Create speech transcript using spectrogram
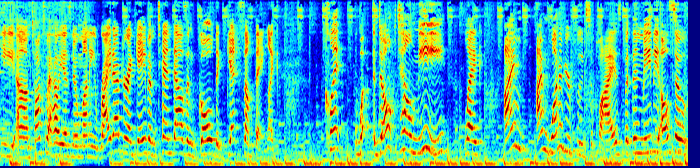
He um, talks about how he has no money right after I gave him 10,000 gold to get something. Like, Clint, what, don't tell me, like, I'm I'm one of your food supplies, but then maybe also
